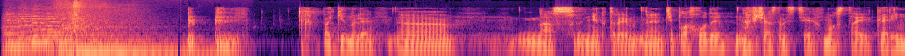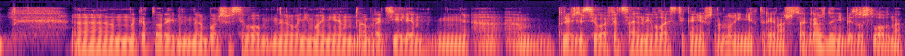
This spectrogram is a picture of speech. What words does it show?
Покинули э, нас некоторые э, теплоходы, в частности, Мостай Карим, э, на который больше всего внимания обратили, э, прежде всего, официальные власти, конечно, ну и некоторые наши сограждане, безусловно.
